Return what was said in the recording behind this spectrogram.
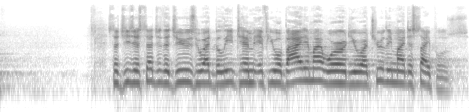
So Jesus said to the Jews who had believed him, If you abide in my word, you are truly my disciples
